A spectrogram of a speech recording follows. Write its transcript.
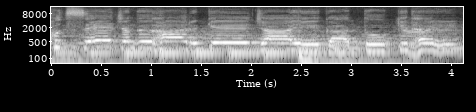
खुद से जंग हार के जाएगा तू किधर?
